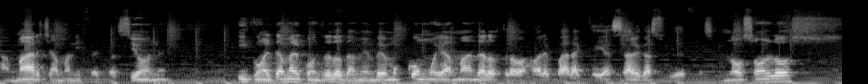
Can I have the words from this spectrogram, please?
a, marcha, a manifestaciones. Y con el tema del contrato también vemos cómo ella manda a los trabajadores para que ella salga a su defensa. No son los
